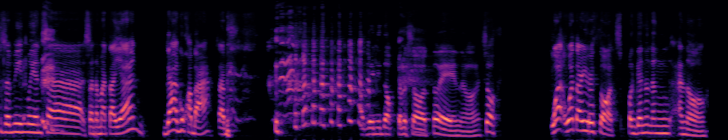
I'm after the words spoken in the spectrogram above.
Sabihin mo yan sa sa namatayan? Gago ka ba? Sabi. sabi ni Dr. Soto eh, no? So, what what are your thoughts pag ganun ang ano,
